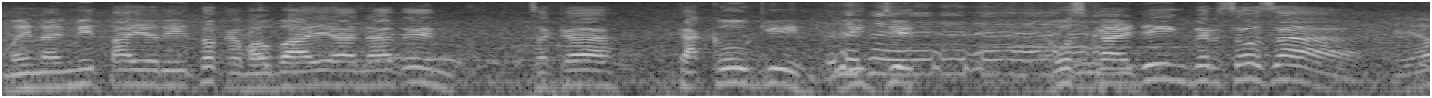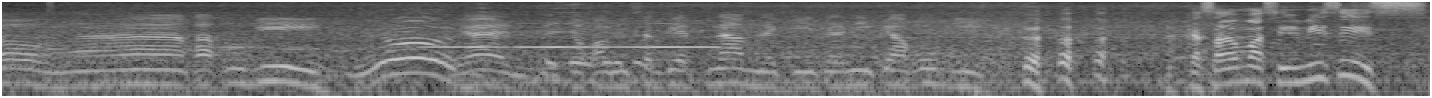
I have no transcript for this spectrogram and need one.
may na-meet tayo dito kababayan natin tsaka Kakugi legit Boss Carding Versosa Hello mga kakugi. yun Yan, dito kami sa Vietnam, nakita ni kakugi. kasama si Mrs.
